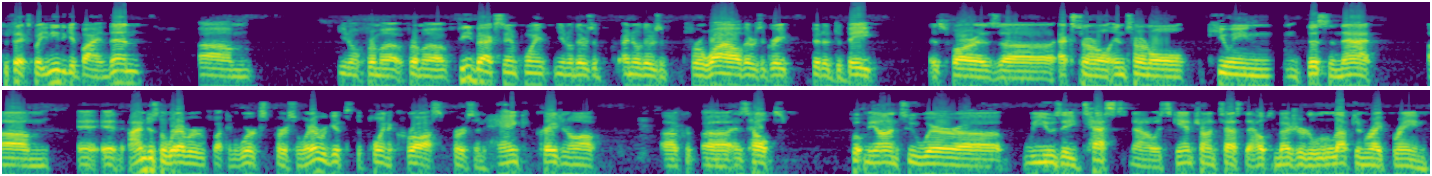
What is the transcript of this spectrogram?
to fix. But you need to get by. And Then um, you know, from a from a feedback standpoint, you know, there's a I know there's a, for a while there was a great bit of debate as far as uh, external, internal queuing, this and that. Um, and, and I'm just a whatever fucking works person, whatever gets the point across person. Hank Kraaijenhof uh, uh, has helped put me on to where uh, we use a test now, a Scantron test that helps measure left and right brain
